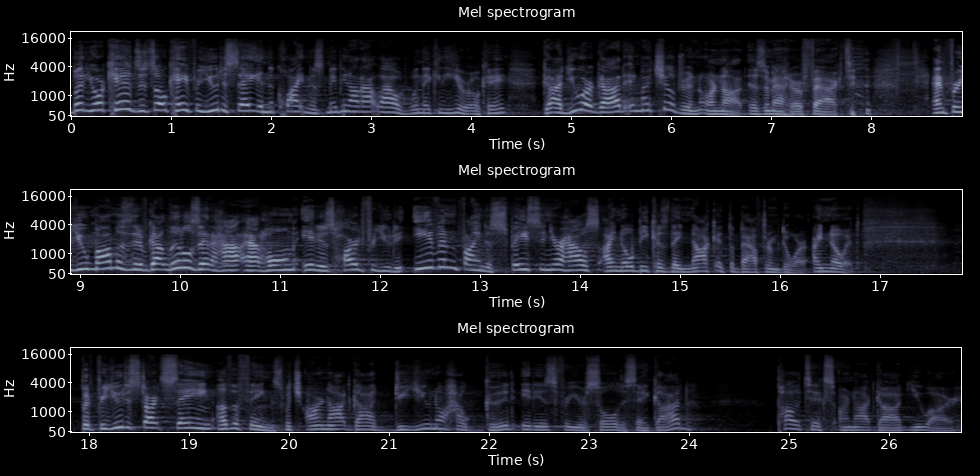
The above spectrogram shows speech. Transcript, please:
But your kids, it's okay for you to say in the quietness, maybe not out loud when they can hear, okay? God, you are God, and my children are not, as a matter of fact. And for you mamas that have got littles at, at home, it is hard for you to even find a space in your house. I know because they knock at the bathroom door. I know it. But for you to start saying other things which are not God, do you know how good it is for your soul to say, God, politics are not God, you are.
